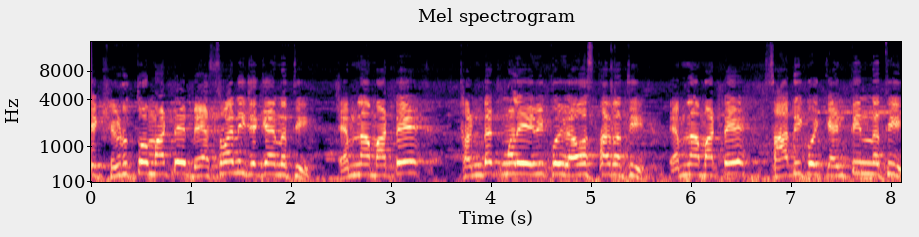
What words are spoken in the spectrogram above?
એ ખેડૂતો માટે બેસવાની જગ્યા નથી. એમના માટે ઠંડક મળે એવી કોઈ વ્યવસ્થા નથી. એમના માટે સાદી કોઈ કેન્ટીન નથી.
